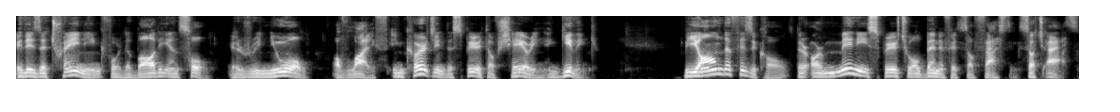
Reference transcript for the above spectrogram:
It is a training for the body and soul, a renewal of life, encouraging the spirit of sharing and giving. Beyond the physical, there are many spiritual benefits of fasting, such as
